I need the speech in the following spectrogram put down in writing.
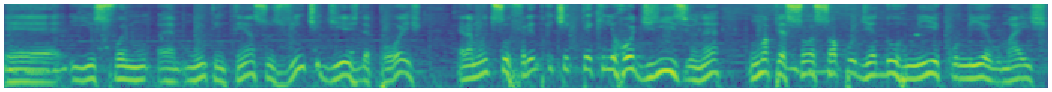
é, e isso foi é, muito intenso. Os 20 dias depois, era muito sofrido porque tinha que ter aquele rodízio, né? Uma pessoa só podia dormir comigo, mas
